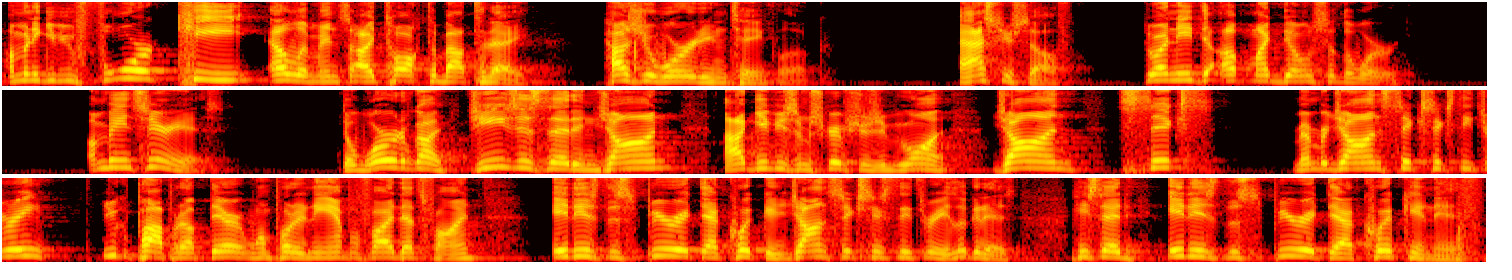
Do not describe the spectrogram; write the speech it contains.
I'm going to give you four key elements I talked about today. How's your word intake look? Ask yourself. Do I need to up my dose of the word? I'm being serious. The Word of God. Jesus said in John, I'll give you some scriptures if you want. John 6, remember John 6 63? You can pop it up there. Won't put it in the amplified, that's fine. It is the spirit that quickeneth. John 6 63. Look at this. He said, It is the spirit that quickeneth.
